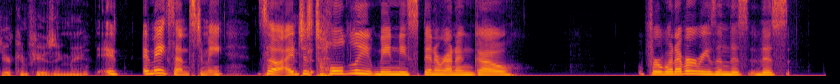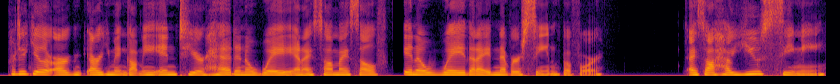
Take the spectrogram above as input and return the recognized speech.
You're confusing me. it, it makes sense to me. So I just totally made me spin around and go, for whatever reason, this this particular arg- argument got me into your head in a way, and I saw myself in a way that I had never seen before. I saw how you see me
